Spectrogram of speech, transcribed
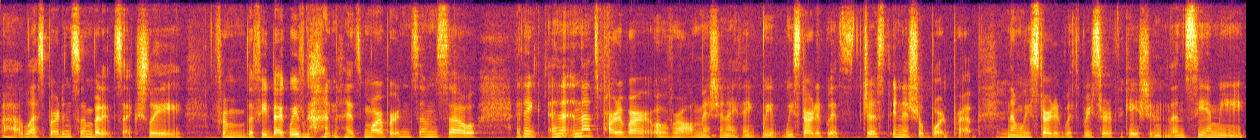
uh, less burdensome, but it's actually, from the feedback we've gotten, it's more burdensome. So I think, and, and that's part of our overall mission. I think we, we started with just initial board prep, and then we started with recertification, then CME,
